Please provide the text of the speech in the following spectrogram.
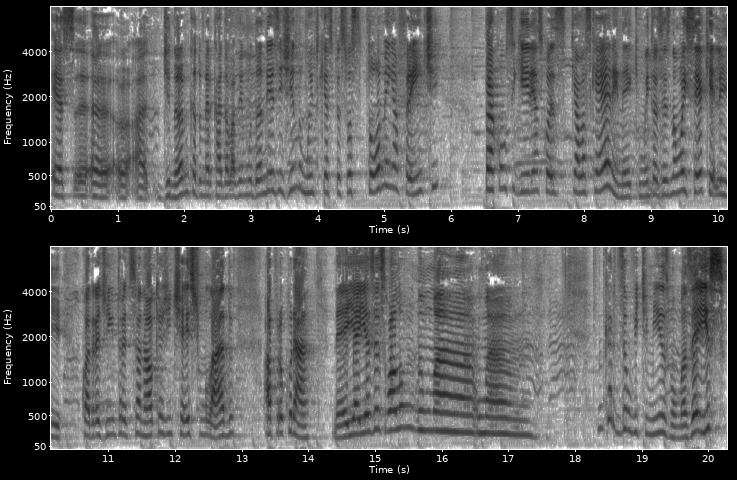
essa uh, a dinâmica do mercado ela vem mudando e exigindo muito que as pessoas tomem a frente para conseguirem as coisas que elas querem, né? E que muitas vezes não vai ser aquele quadradinho tradicional que a gente é estimulado a procurar, né? E aí às vezes rola uma uma não quero dizer um vitimismo, mas é isso,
